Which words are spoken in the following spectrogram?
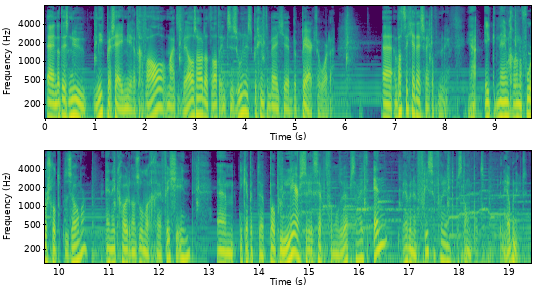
En dat is nu niet per se meer het geval, maar het is wel zo dat wat in het seizoen is, begint een beetje beperkt te worden. Uh, wat zet jij deze week op het menu? Ja, ik neem gewoon een voorschot op de zomer en ik gooi er een zonnig uh, visje in. Um, ik heb het uh, populairste recept van onze website en we hebben een frisse variant op een stampot. Ik ben heel benieuwd.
